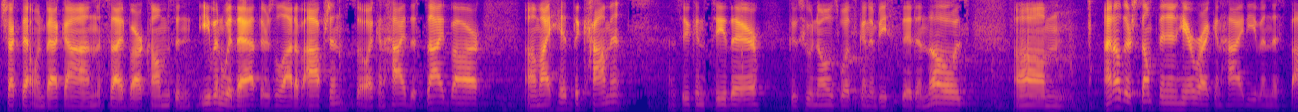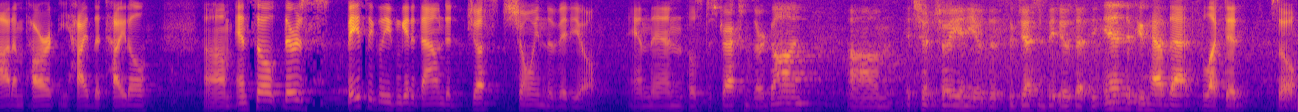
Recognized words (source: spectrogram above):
check that one back on, the sidebar comes, and even with that, there's a lot of options. So I can hide the sidebar. Um, I hid the comments, as you can see there, because who knows what's going to be sit in those. Um, I know there's something in here where I can hide even this bottom part. You hide the title. Um, and so there's basically you can get it down to just showing the video, and then those distractions are gone. Um, it shouldn't show you any of the suggested videos at the end if you have that selected. So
